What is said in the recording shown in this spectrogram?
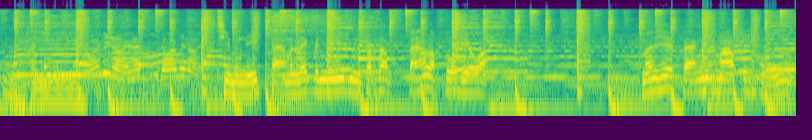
โอ้ขยี้น้อยไปหน่อยนะพี่น้อยไปหน่อยที่มันนิดแปลงมันเล็กเป็นนิดนึงสำหรับแปลงสำหรับตัวเดียวอะมันไม่ใช่แปลงลูกม้าเป็นฝูงอะ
